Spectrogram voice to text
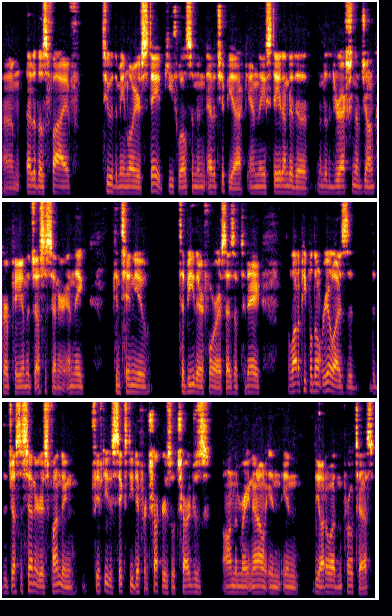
Um, out of those five, two of the main lawyers stayed, Keith Wilson and Eva Chipiuk, and they stayed under the under the direction of John Carpay and the Justice Center, and they continue to be there for us as of today. A lot of people don't realize that, that the Justice Center is funding 50 to 60 different truckers with charges on them right now in, in the Ottawa and the protests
